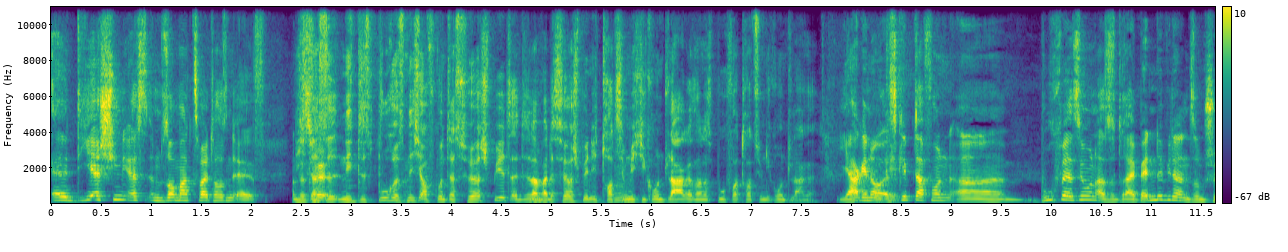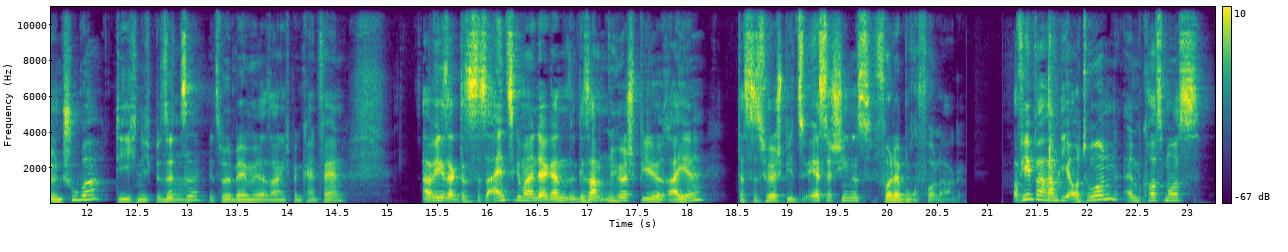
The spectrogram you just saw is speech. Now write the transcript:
äh, die erschien erst im Sommer 2011. Und nicht, das, das, nicht, das Buch ist nicht aufgrund des Hörspiels, also da mhm. war das Hörspiel nicht trotzdem mhm. nicht die Grundlage, sondern das Buch war trotzdem die Grundlage. Ja, genau. Okay. Es gibt davon äh, Buchversion, also drei Bände wieder in so einem schönen Schuber, die ich nicht besitze. Mhm. Jetzt würde Ben wieder sagen, ich bin kein Fan. Aber wie gesagt, das ist das einzige Mal in der ganzen, gesamten Hörspielreihe, dass das Hörspiel zuerst erschienen ist vor der Buchvorlage. Auf jeden Fall haben die Autoren im Kosmos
